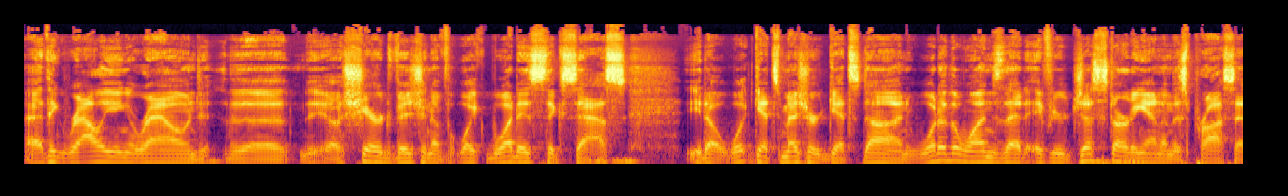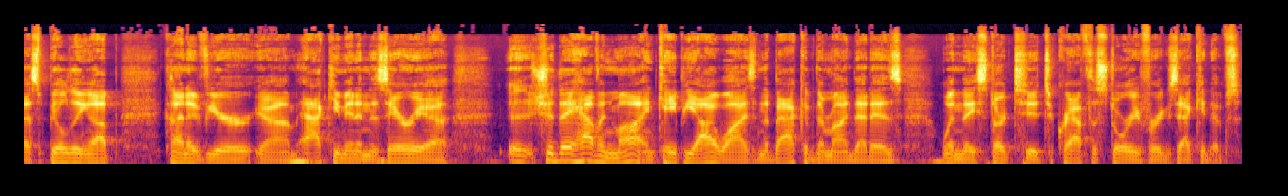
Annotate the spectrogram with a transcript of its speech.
I think rallying around the, the shared vision of like what is success you know what gets measured gets done what are the ones that if you're just starting out on this process building up kind of your um, acumen in this area uh, should they have in mind kpi wise in the back of their mind that is when they start to, to craft the story for executives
